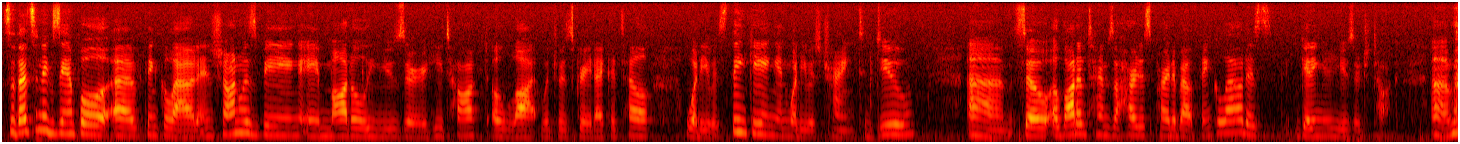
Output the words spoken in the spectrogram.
So that's an example of Think Aloud, and Sean was being a model user. He talked a lot, which was great. I could tell what he was thinking and what he was trying to do. Um, so a lot of times the hardest part about Think Aloud is getting your user to talk. Um,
